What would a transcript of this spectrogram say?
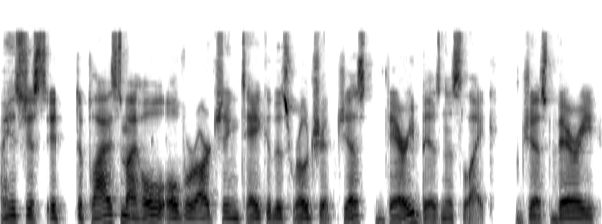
I mean, it's just it applies to my whole overarching take of this road trip. Just very businesslike, just very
